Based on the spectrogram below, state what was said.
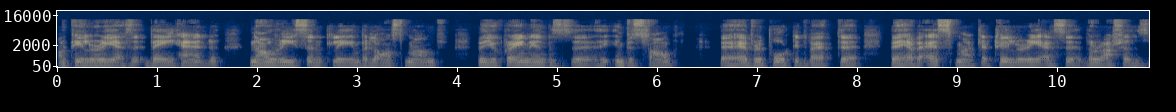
artillery as they had. Now recently, in the last month, the Ukrainians in the south have reported that uh, they have as much artillery as uh, the Russians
